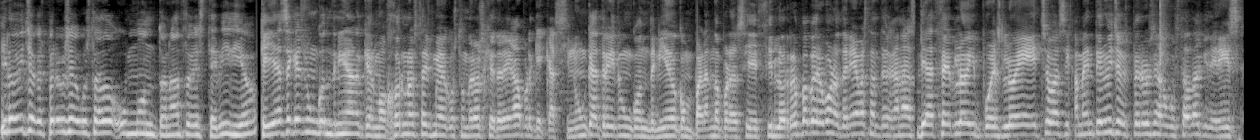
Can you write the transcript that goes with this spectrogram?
Y lo dicho, que espero que os haya gustado un montonazo este vídeo. Que ya sé que es un contenido al que a lo mejor no estáis muy acostumbrados que traiga porque casi nunca he traído un contenido comparando, por así decirlo, ropa, pero bueno, tenía bastantes ganas de hacerlo y pues lo he hecho básicamente. Lo dicho, espero que os haya gustado. Aquí tenéis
